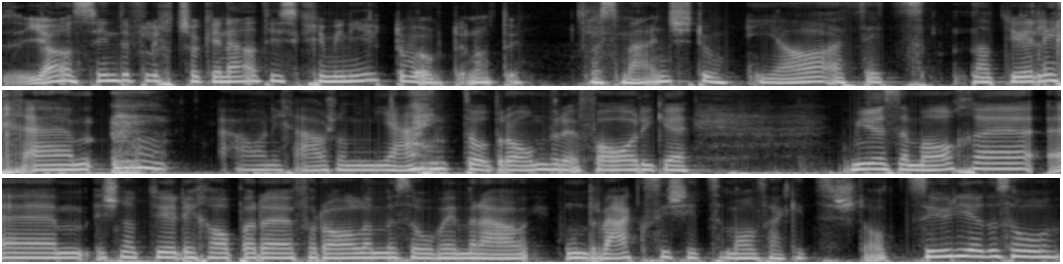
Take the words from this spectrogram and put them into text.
Ja, sind ihr vielleicht schon genau diskriminiert worden? Oder? Was meinst du? Ja, also jetzt natürlich ähm, habe ich auch schon meine ein oder andere Erfahrungen müssen machen. Ähm, ist natürlich aber äh, vor allem so, wenn man auch unterwegs ist, jetzt mal sage ich Stadt Zürich oder so,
